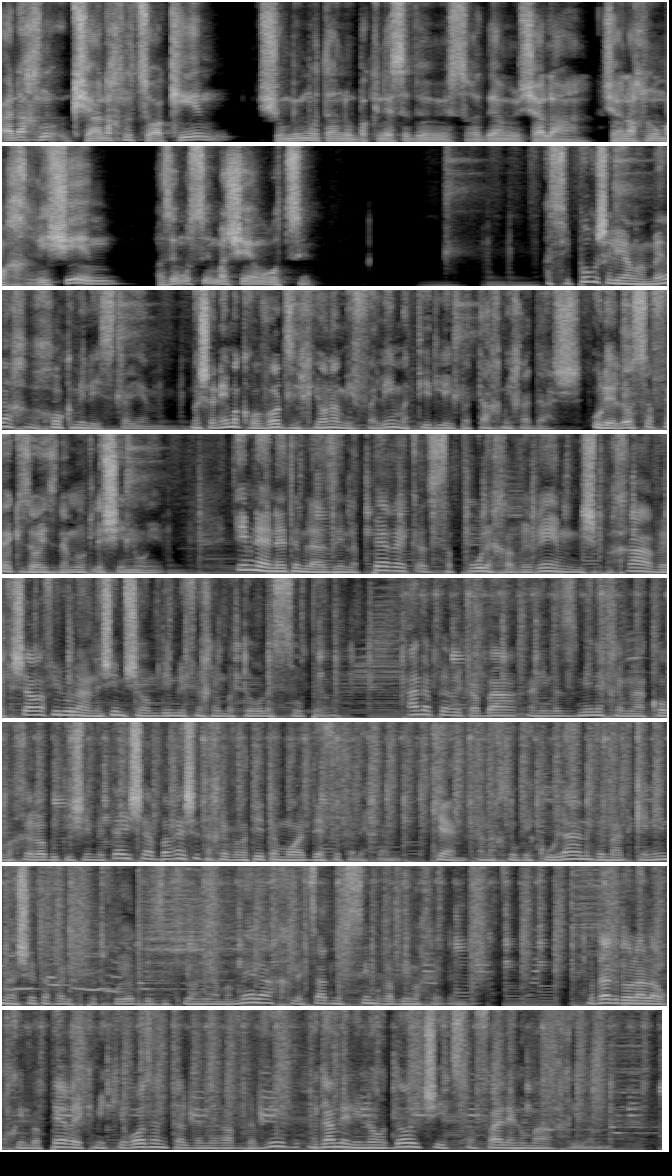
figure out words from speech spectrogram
אנחנו, כשאנחנו צועקים, שומעים אותנו בכנסת ובמשרדי הממשלה. כשאנחנו מחרישים, אז הם עושים מה שהם רוצים. הסיפור של ים המלח רחוק מלהסתיים. בשנים הקרובות זיכיון המפעלים עתיד להיפתח מחדש, וללא ספק זו הזדמנות לשינוי. אם נהניתם להאזין לפרק, אז ספרו לחברים, משפחה, ואפשר אפילו לאנשים שעומדים לפניכם בתור לסופר. עד הפרק הבא, אני מזמין אתכם לעקוב אחרי לובי 99 ברשת החברתית המועדפת עליכם. כן, אנחנו בכולן ומעדכנים מהשטח על התפתחויות בזיכיון ים המלח, לצד נושאים רבים אחרים. תודה גדולה לאורחים בפרק, מיקי רוזנטל ומירב דוד, וגם ללינור דויט שהצטרפה אלינו מהארכיון.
